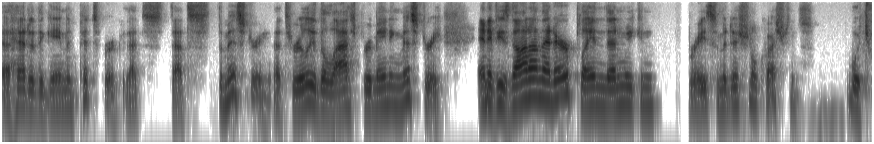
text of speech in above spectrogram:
ahead of the game in Pittsburgh? That's that's the mystery. That's really the last remaining mystery. And if he's not on that airplane, then we can raise some additional questions, which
